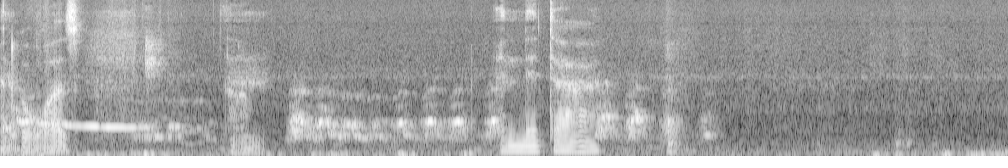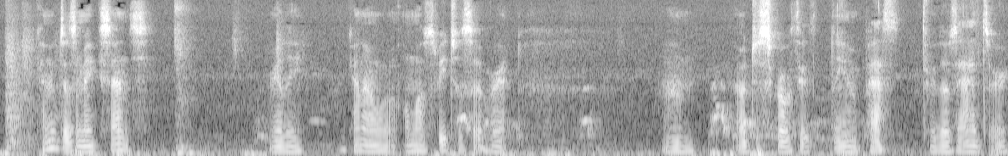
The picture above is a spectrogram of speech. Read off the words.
end goal was. Um, and it uh, kind of doesn't make sense really I'm kind of almost speechless over it um, I would just scroll through, you know, pass through those ads or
